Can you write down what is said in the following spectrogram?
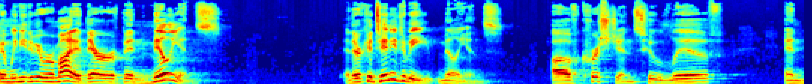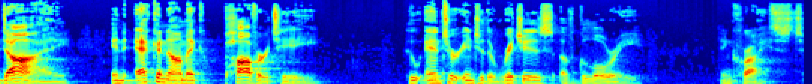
and we need to be reminded there have been millions, and there continue to be millions of Christians who live and die in economic poverty who enter into the riches of glory in Christ.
